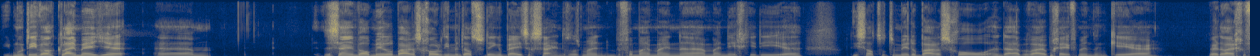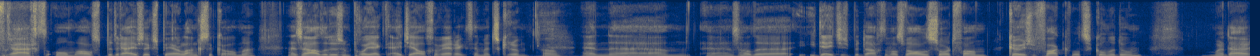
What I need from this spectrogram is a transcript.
Ik moet hier wel een klein beetje... ehm, er zijn wel middelbare scholen die met dat soort dingen bezig zijn. Dat was mijn, van mij mijn, eh, mijn nichtje, die, die zat op de middelbare school. En daar hebben wij op een gegeven moment een keer werden wij gevraagd om als bedrijfsexpert langs te komen. En ze hadden dus een project Agile gewerkt en met Scrum. Oh. En ehm, eh, ze hadden ideetjes bedacht. Er was wel een soort van keuzevak wat ze konden doen. Maar daar,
